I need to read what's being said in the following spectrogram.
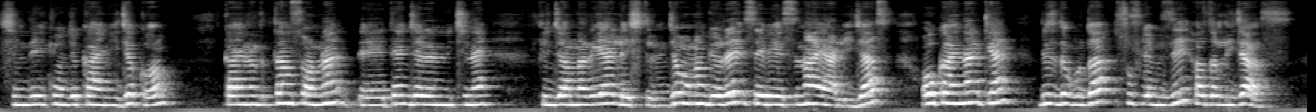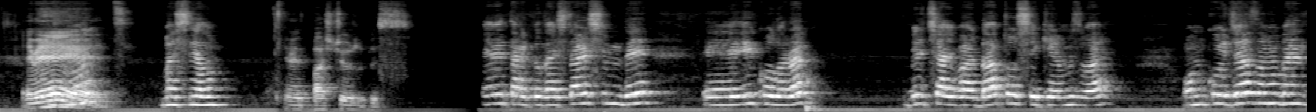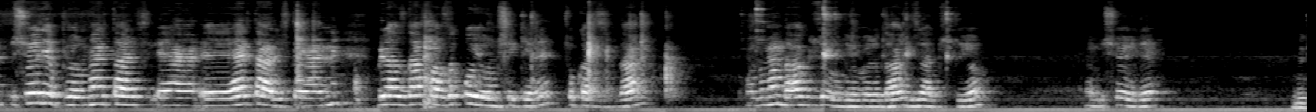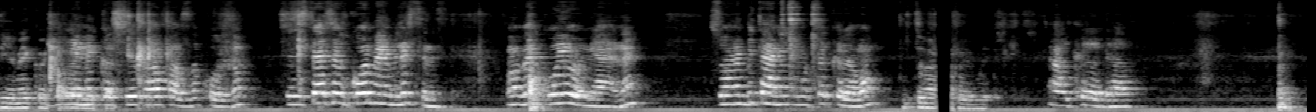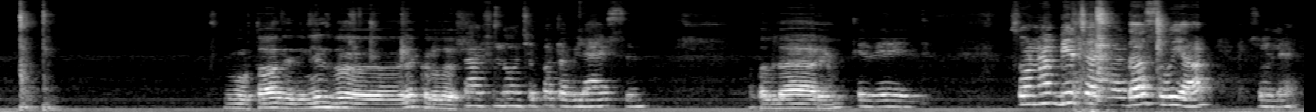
Şimdi ilk önce kaynayacak o. Kaynadıktan sonra e, tencerenin içine fincanları yerleştirince ona göre seviyesini ayarlayacağız. O kaynarken biz de burada suflemizi hazırlayacağız. Evet. Başlayalım. Evet başlıyoruz biz. Evet arkadaşlar şimdi e, ilk olarak bir çay bardağı toz şekerimiz var. Onu koyacağız ama ben şöyle yapıyorum her tarif e, e, her tarifte yani biraz daha fazla koyuyorum şekeri çok azıcık daha. O zaman daha güzel oluyor böyle daha güzel tutuyor. Böyle şöyle Bir yemek kaşığı. bir yemek kaşığı daha fazla koydum. Siz isterseniz koymayabilirsiniz. Ama ben koyuyorum yani. Sonra bir tane yumurta kıralım. Gitti ben koyayım getir getir. Al kır hadi al. Yumurta dediğiniz böyle kırılır. Şimdi onu çöpe atabilirsin. Atabilirim. Evet. Sonra bir çay bardağı sıvı yağ. Şöyle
